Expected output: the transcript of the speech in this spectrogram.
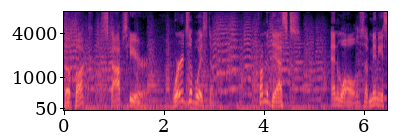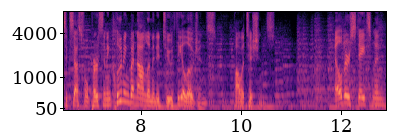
The buck stops here. Words of wisdom from the desks and walls of many a successful person, including but not limited to theologians, politicians, elder statesmen,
